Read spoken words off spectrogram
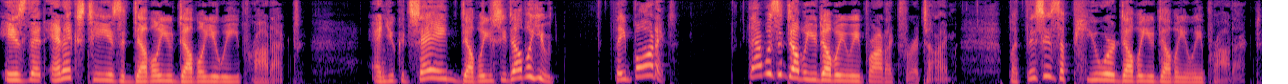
is that NXT is a WWE product. And you could say WCW, they bought it. That was a WWE product for a time. But this is a pure WWE product.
